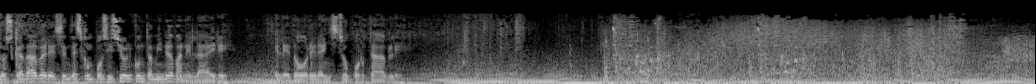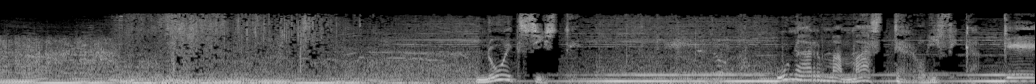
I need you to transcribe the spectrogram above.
Los cadáveres en descomposición contaminaban el aire. El hedor era insoportable. No existe un arma más terrorífica que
